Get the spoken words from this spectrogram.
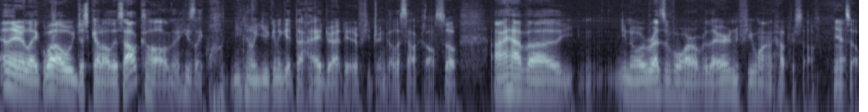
And they're like, well, we just got all this alcohol. And he's like, well, you know, you're going to get dehydrated if you drink all this alcohol. So I have a, you know, a reservoir over there. And if you want, to help yourself. Yeah. So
